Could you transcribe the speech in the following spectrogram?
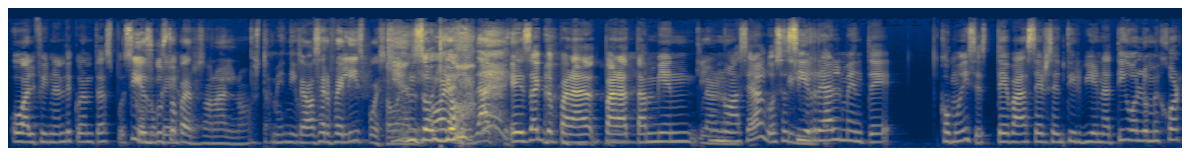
o al final de cuentas, pues Sí, es gusto que, personal, ¿no? pues también digo, Te va a hacer feliz, pues ¿Quién soy yo? Exacto, para, para también Claro. no hacer algo. O sea, Sí, si limita. realmente, como dices, te va a hacer sentir bien a ti, o a lo mejor,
